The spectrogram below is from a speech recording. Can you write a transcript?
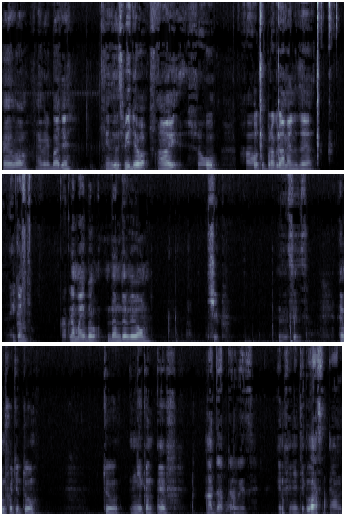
Hello everybody. In this video I show how to program the Nikon programmable Dandelion chip. This is M42 to Nikon F adapter with infinity glass and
